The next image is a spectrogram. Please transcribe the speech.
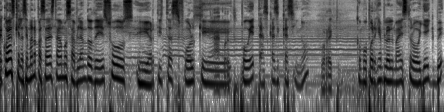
¿Te acuerdas que la semana pasada estábamos hablando de esos eh, artistas folk, eh, Ah, poetas, casi casi, ¿no? Correcto. Como por ejemplo el maestro Jake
